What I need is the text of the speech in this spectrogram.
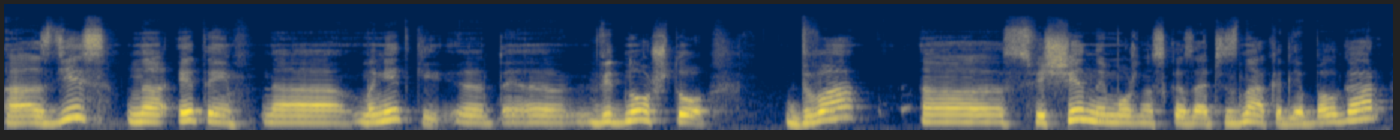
А здесь на этой монетке э, э, видно, что два священные, можно сказать, знака для болгар –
